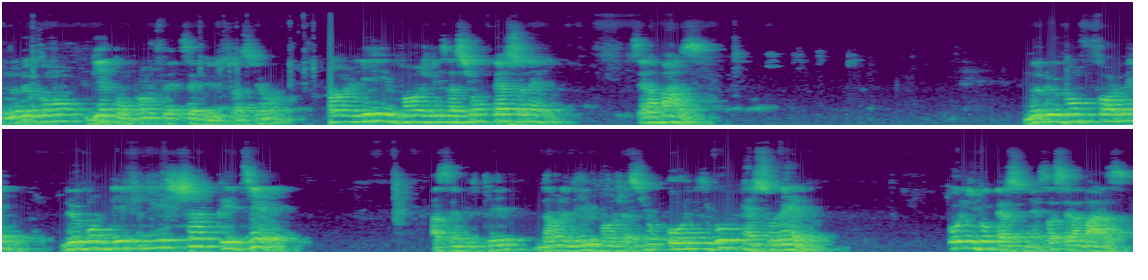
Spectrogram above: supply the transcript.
nous devons bien comprendre cette, cette illustration dans l'évangélisation personnelle. C'est la base. Nous devons former, nous devons définir chaque chrétien s'impliquer dans l'évangélisation au niveau personnel. Au niveau personnel, ça c'est la base.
